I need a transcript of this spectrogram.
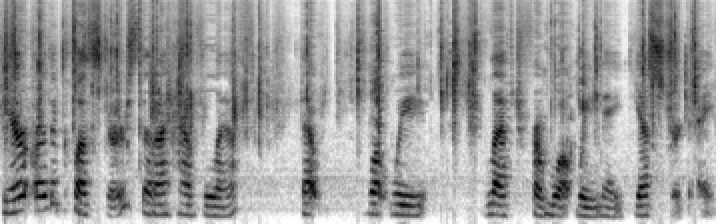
here are the clusters that I have left, that what we left from what we made yesterday.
